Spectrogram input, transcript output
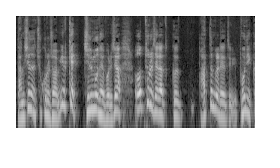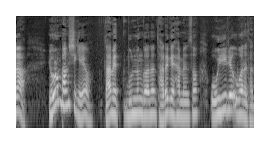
당신은 축구를 좋아하면 이렇게 질문해 버려. 제가 어투를 제가 그 봤던 걸 보니까 요런 방식이에요. 남의 묻는 거는 다르게 하면서 오히려 의원을 다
